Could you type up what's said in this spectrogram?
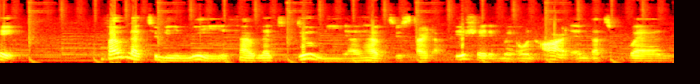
if I would like to be me, if I would like to do me, I have to start appreciating my own art, and that's when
